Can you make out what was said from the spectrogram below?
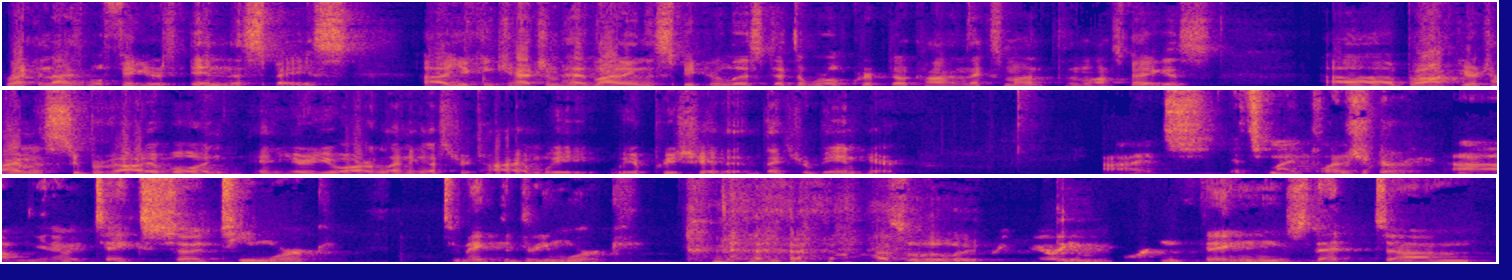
recognizable figures in the space. Uh, you can catch him headlining the speaker list at the World CryptoCon next month in Las Vegas. Uh, Brock, your time is super valuable, and, and here you are lending us your time. We we appreciate it, and thanks for being here. Uh, it's it's my pleasure. Um, you know, it takes uh, teamwork to make the dream work. Absolutely. Very important things that um,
